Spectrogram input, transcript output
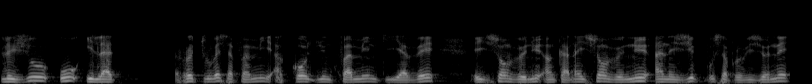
le jour où il a retrouvé sa famille à cause d'une famine qu'il y avait, ils sont venus en Canaan, ils sont venus en Égypte pour s'approvisionner,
